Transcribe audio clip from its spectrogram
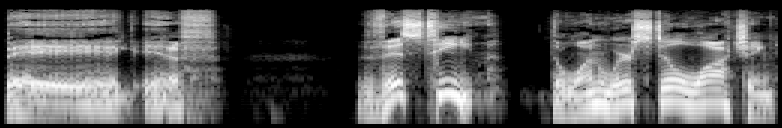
big if, this team, the one we're still watching,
